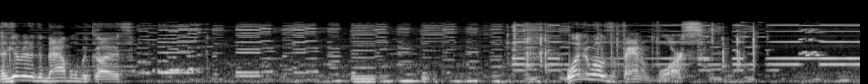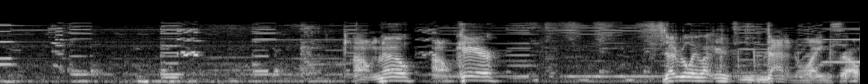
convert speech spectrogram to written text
Let's get rid of the babble because what in the world is a Phantom Force? I don't know. I don't care. Doesn't really like it's that annoying, so.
